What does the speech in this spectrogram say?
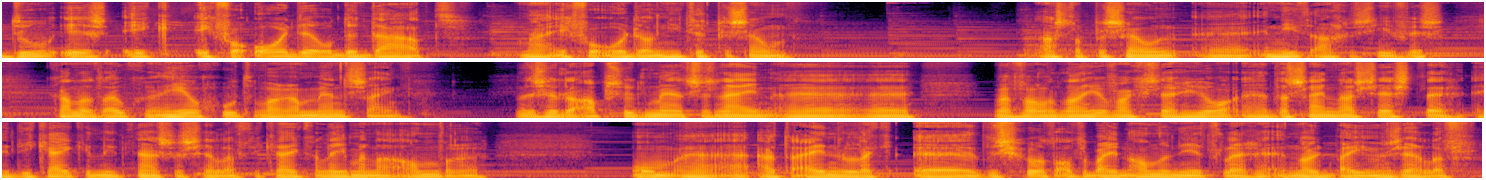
doe is, ik, ik veroordeel de daad, maar ik veroordeel niet het persoon. Als dat persoon uh, niet agressief is, kan dat ook een heel goed warm mens zijn. Er zullen absoluut mensen zijn uh, uh, waarvan we dan heel vaak zeggen... joh, uh, dat zijn narcisten. die kijken niet naar zichzelf, die kijken alleen maar naar anderen. Om uiteindelijk de schuld altijd bij een ander neer te leggen en nooit bij hunzelf.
